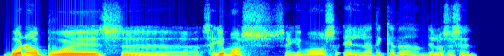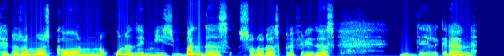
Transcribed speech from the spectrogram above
Bueno, pues eh, seguimos, seguimos en la década de los 60 y nos vamos con una de mis bandas sonoras preferidas del gran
